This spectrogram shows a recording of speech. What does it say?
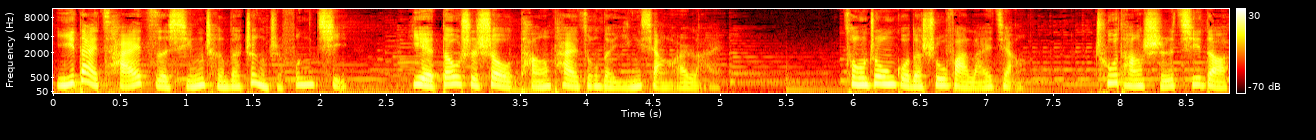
一代才子形成的政治风气，也都是受唐太宗的影响而来。从中国的书法来讲，初唐时期的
